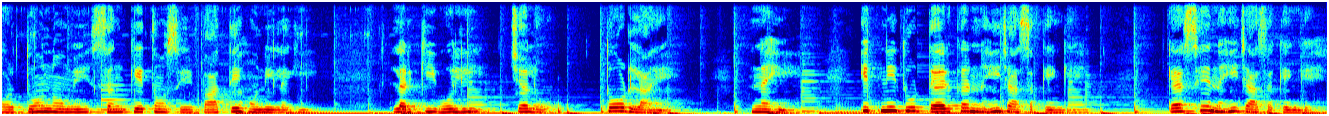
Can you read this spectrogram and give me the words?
और दोनों में संकेतों से बातें होने लगी। लड़की बोली, चलो, तोड़ लाएँ। नहीं, इतनी दूर तैरकर नहीं जा सकेंगे। कैसे नहीं जा सकेंगे?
